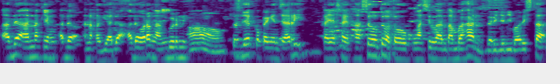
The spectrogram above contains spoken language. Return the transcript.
ada anak yang ada anak lagi ada ada orang nganggur nih. Oh, terus dia kepengen cari kayak side hustle tuh atau penghasilan tambahan dari jadi barista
